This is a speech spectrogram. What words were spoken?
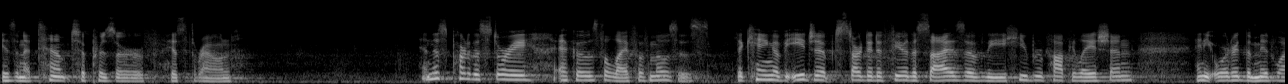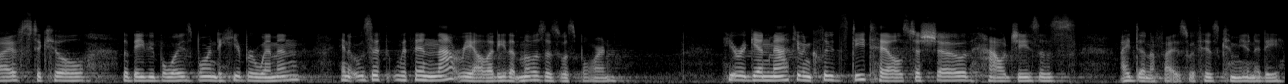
is an attempt to preserve his throne. And this part of the story echoes the life of Moses. The king of Egypt started to fear the size of the Hebrew population, and he ordered the midwives to kill the baby boys born to Hebrew women. And it was within that reality that Moses was born. Here again, Matthew includes details to show how Jesus identifies with his community.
